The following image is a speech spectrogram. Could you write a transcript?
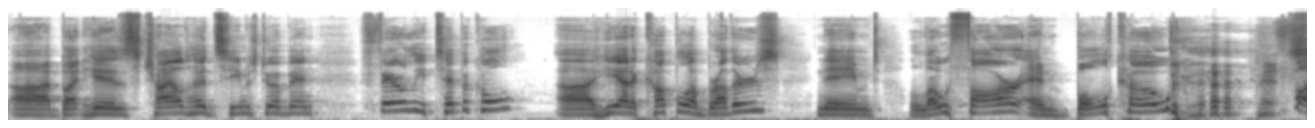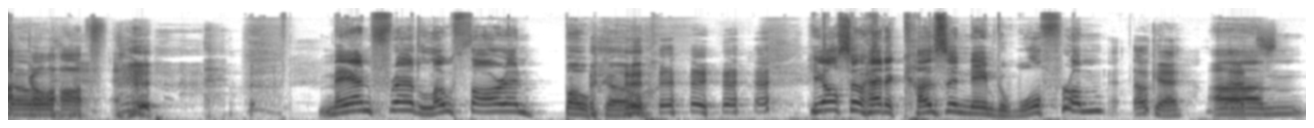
uh, but his childhood seems to have been fairly typical. Uh, he had a couple of brothers named Lothar and Bolko. Fuck So- off. Manfred, Lothar, and Boko. he also had a cousin named Wolfram. Okay. Um,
